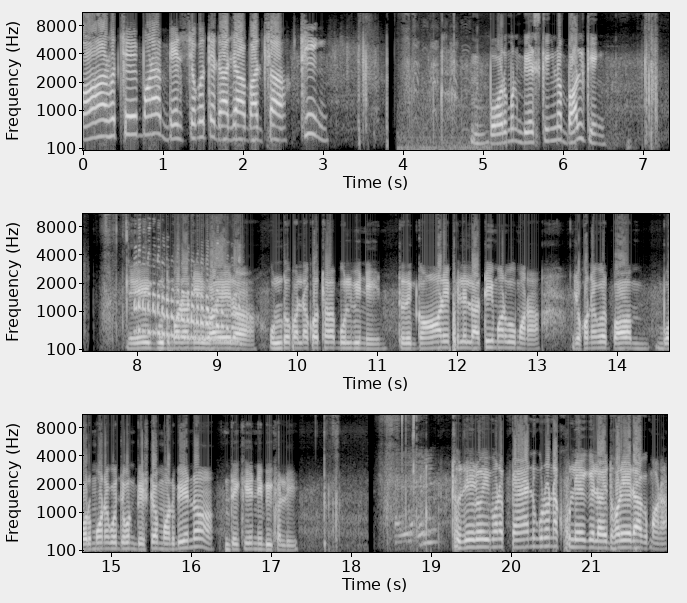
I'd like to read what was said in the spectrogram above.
পাওয়ার হচ্ছে বড় দেশ জগতের রাজা বাদশা কিং বর্মন বেশ কিং না বাল কিং এই গুদমারানির ভাইয়েরা উল্টো পাল্টা কথা বলবি নি। তোদের গাঁড়ে ফেলে লাতি মারবো মানা যখন একবার বর্মন একবার যখন বেশটা মারবে না দেখে নিবি খালি। তোদের ওই মানে প্যান্টগুলো না খুলে গেল ওই ধরে রাখ মারা।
